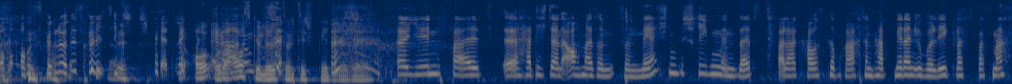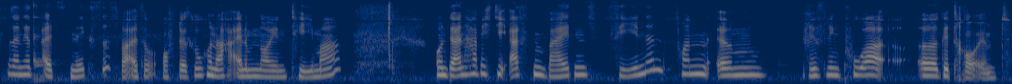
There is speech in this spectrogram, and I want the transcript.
auch ausgelöst durch die Spätlese. Oder ausgelöst durch die Spätlese. Äh, jedenfalls äh, hatte ich dann auch mal so ein, so ein Märchen geschrieben, im Selbstverlag rausgebracht und habe mir dann überlegt, was, was machst du denn jetzt als nächstes? War also auf der Suche nach einem neuen Thema. Und dann habe ich die ersten beiden Szenen von ähm, Riesling pur äh, geträumt.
